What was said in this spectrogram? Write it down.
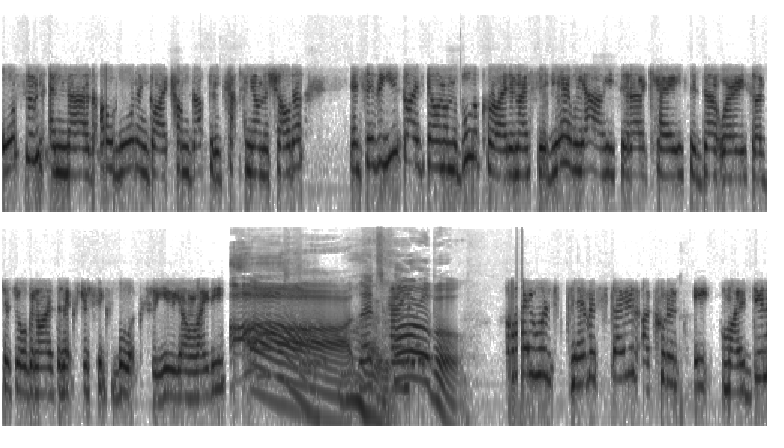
awesome. And uh, the old warden guy comes up and taps me on the shoulder and says, Are you guys going on the bullock ride? And I said, Yeah, we are. He said, Okay. He said, Don't worry. He said, I've just organised an extra six bullocks for you, young lady. Oh, oh that's horrible. I was devastated. I couldn't eat my dinner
